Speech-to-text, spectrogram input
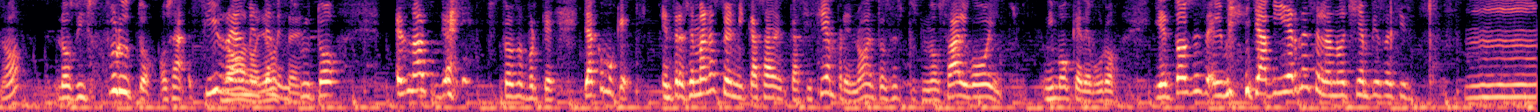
¿no? Los disfruto. O sea, sí No, realmente me sé. disfruto. Es más, ya, chistoso porque ya como que entre semana estoy en mi casa casi siempre, ¿no? Entonces, pues no salgo y pues, ni modo que de buró. Y entonces, el, ya viernes en la noche ya empiezo a decir, mmm,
